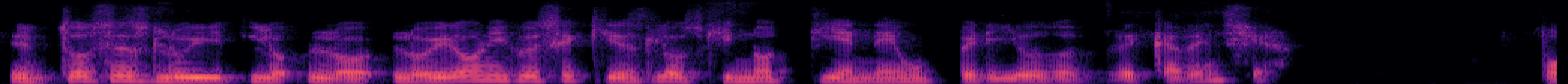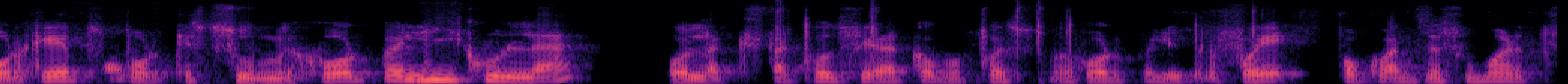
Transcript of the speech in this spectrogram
Entonces, lo, lo, irónico es que Kieslowski no tiene un periodo de decadencia. ¿Por qué? Pues porque su mejor película, o la que está considerada como fue su mejor película, fue poco antes de su muerte.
